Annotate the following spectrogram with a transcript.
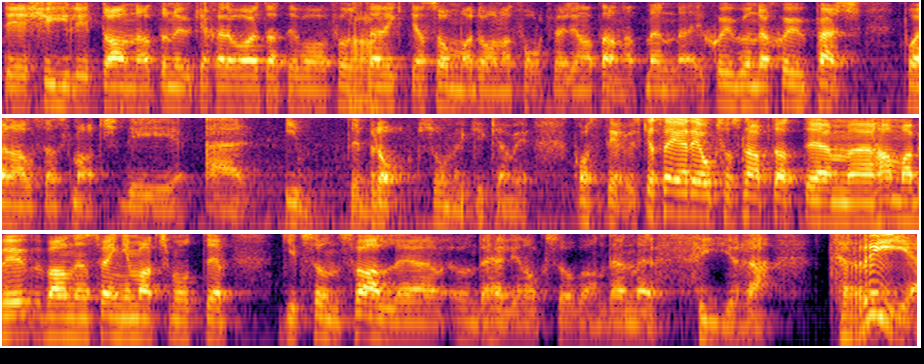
det är kyligt och annat och nu kanske det varit att det var första ja. riktiga sommardagen att folk väljer något annat. Men 707 eh, pers på en allsvensk match, det är inte bra. Så mycket kan vi konstatera. Vi ska säga det också snabbt att eh, Hammarby vann en svängig match mot eh, GIF Sundsvall eh, under helgen också. Vann den med 4-3.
